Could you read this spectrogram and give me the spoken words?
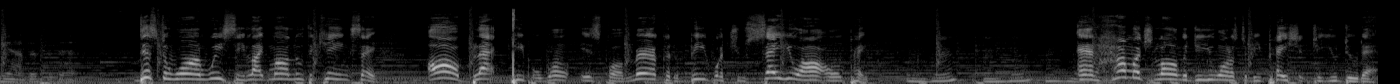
Yeah, this is it. This the one we see. Like Martin Luther King say, all black people want is for America to be what you say you are on paper. Mm-hmm, mm-hmm, mm-hmm. And how much longer do you want us to be patient till you do that?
